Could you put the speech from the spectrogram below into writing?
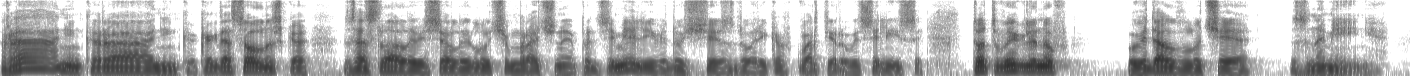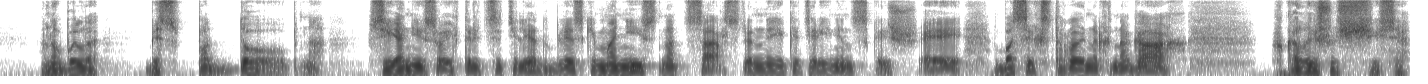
Раненько, раненько, когда солнышко заслало веселый луч в мрачное подземелье, ведущее с дворика в квартиру Василисы, тот, выглянув, увидал в луче знамение. Оно было бесподобно — в сиянии своих тридцати лет, в блеске манист на царственной Екатерининской шее, в босых стройных ногах, в колышущейся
